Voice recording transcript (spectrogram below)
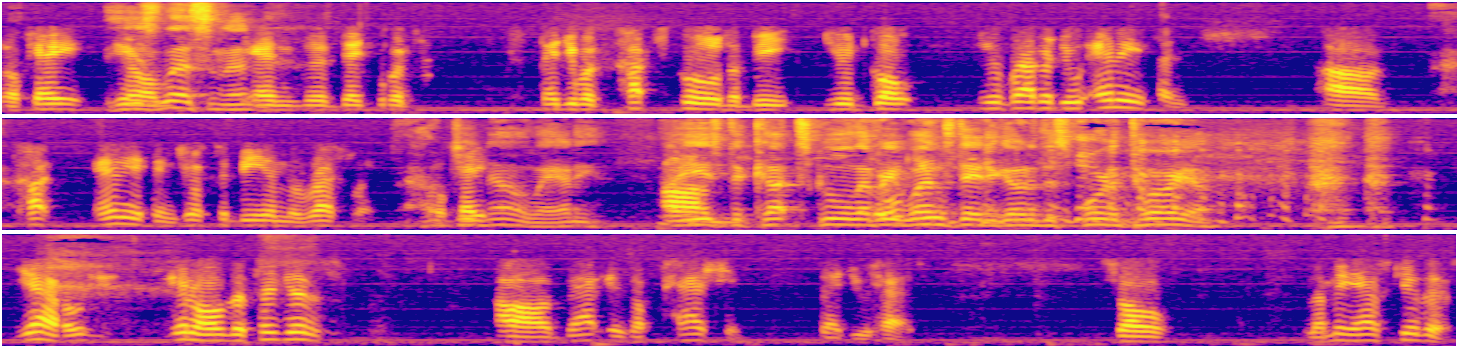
Okay? He's listening. And that that you would, that you would cut school to be, you'd go, you'd rather do anything, uh, cut anything just to be in the wrestling. How'd okay? you know, Lanny? I Um, used to cut school every Wednesday to go to the sportatorium. yeah, you know, the thing is, uh, that is a passion that you had. So let me ask you this.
